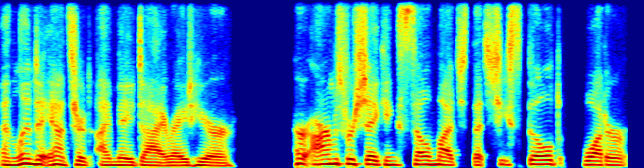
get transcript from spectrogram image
And Linda answered, I may die right here. Her arms were shaking so much that she spilled water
